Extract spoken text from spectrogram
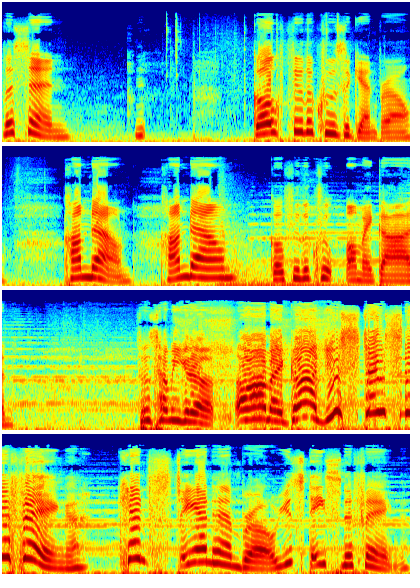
Listen. N- Go through the clues again, bro. Calm down. Calm down. Go through the clue. Oh my god. So tell me you're gonna. Oh my god, you stay sniffing! Can't stand him, bro. You stay sniffing.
